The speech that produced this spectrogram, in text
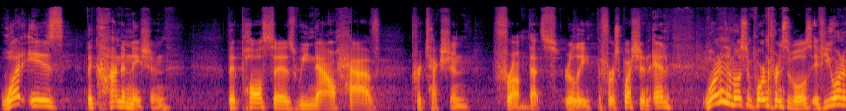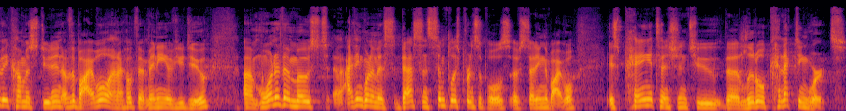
what is the condemnation that Paul says we now have protection from? That's really the first question. And one of the most important principles, if you want to become a student of the Bible, and I hope that many of you do, um, one of the most, I think, one of the best and simplest principles of studying the Bible is paying attention to the little connecting words.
